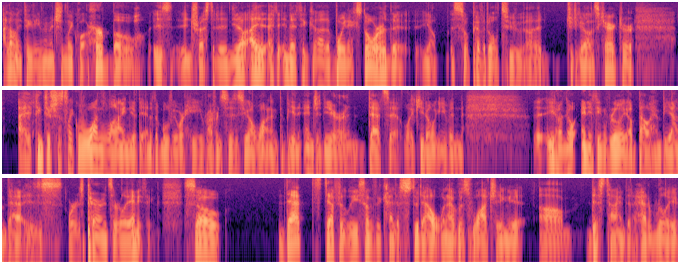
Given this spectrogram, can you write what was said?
I don't think they even mentioned like what her beau is interested in. You know, I, I and I think uh, the boy next door that you know is so pivotal to uh, Judy Garland's character I think there's just like one line near the end of the movie where he references, you know, wanting to be an engineer, and that's it. Like you don't even, uh, you know, know anything really about him beyond that, his or his parents or really anything. So that's definitely something that kind of stood out when I was watching it um, this time that I hadn't really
